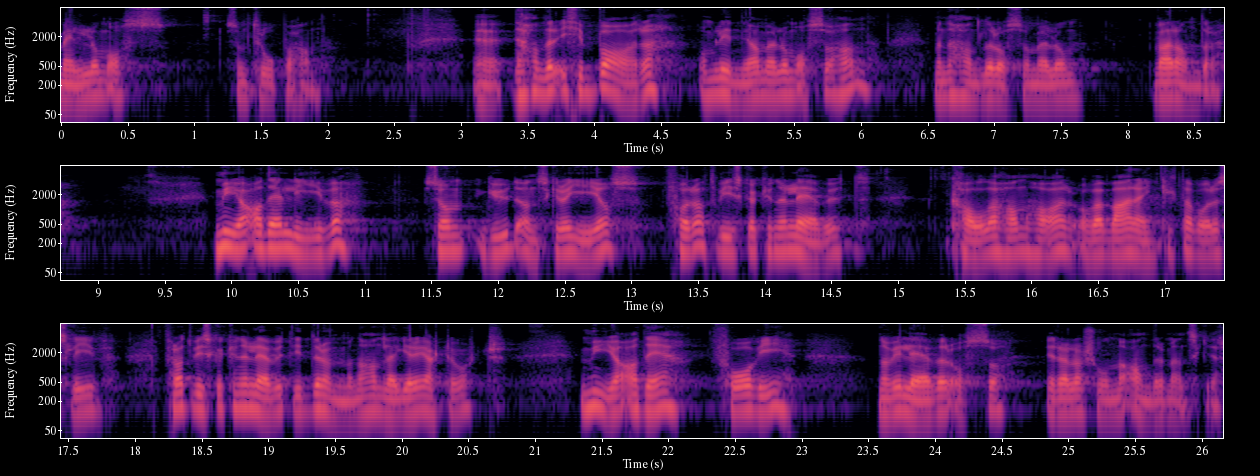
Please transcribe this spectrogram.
mellom oss som tror på Han. Eh, det handler ikke bare om linja mellom oss og Han, men det handler også mellom hverandre. Mye av det livet som Gud ønsker å gi oss for at vi skal kunne leve ut kallet han har over hver enkelt av vårt liv, for at vi skal kunne leve ut de drømmene han legger i hjertet vårt. Mye av det får vi når vi lever også i relasjon med andre mennesker.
